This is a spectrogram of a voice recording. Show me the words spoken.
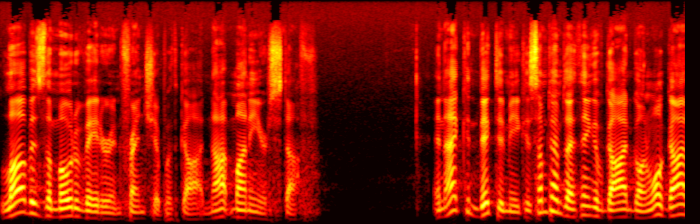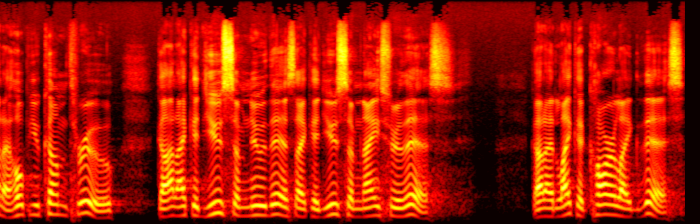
Love is the motivator in friendship with God, not money or stuff. And that convicted me because sometimes I think of God going, Well, God, I hope you come through. God, I could use some new this. I could use some nicer this. God, I'd like a car like this.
